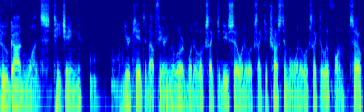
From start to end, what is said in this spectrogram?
who God wants, teaching your kids about fearing the Lord, what it looks like to do so, what it looks like to trust Him, and what it looks like to live for Him. So,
